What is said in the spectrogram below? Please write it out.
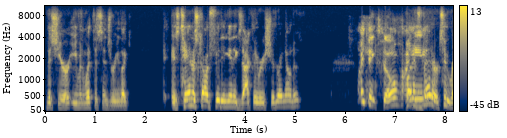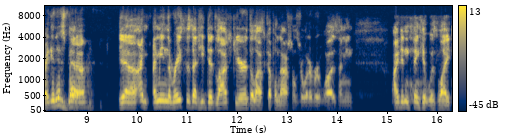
this year, even with this injury. Like, is Tanner Scott fitting in exactly where he should right now, News? I think so. But I mean, it's better too, right? It is better. Yeah. Yeah, I I mean the races that he did last year, the last couple nationals or whatever it was, I mean, I didn't think it was like,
